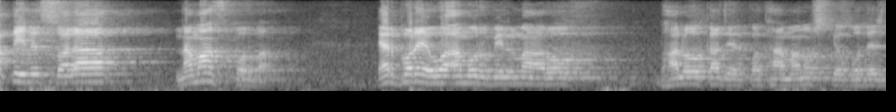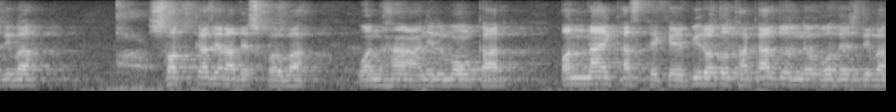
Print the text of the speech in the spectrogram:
আকিমিস সালাহ, নামাজ পড়বা। এরপরে ও আমর বিল মারুফ, ভালো কাজের কথা মানুষকে উপদেশ দিবা, সৎ কাজের আদেশ করবা। ওয়ানহা আনিল মৌকার অন্যায় কাজ থেকে বিরত থাকার জন্য উপদেশ দিবা।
